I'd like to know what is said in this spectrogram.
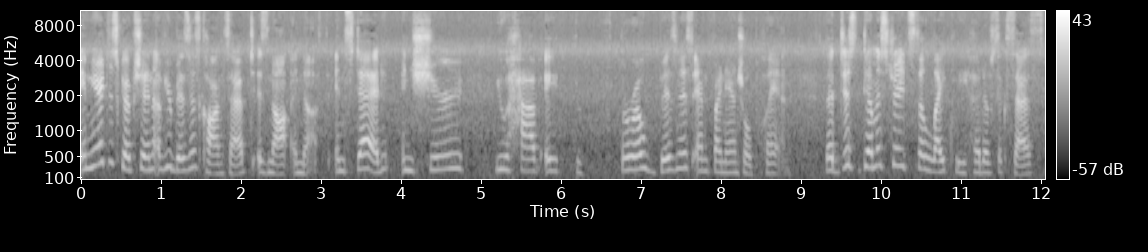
A mere description of your business concept is not enough. Instead, ensure you have a th- thorough business and financial plan that just demonstrates the likelihood of success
